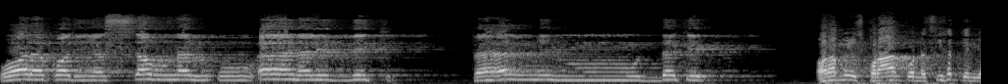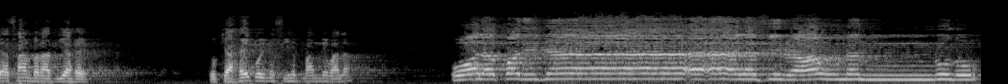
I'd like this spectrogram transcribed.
ولقد يسرنا القرآن للذكر فهل من مدكر۔ اور ہم نے اس قرآن کو نصیحت کے لیے آسان بنا دیا ہے۔ تو کیا ہے کوئی نصیحت ماننے والا؟ ولقد جاء آل فرعون النذر.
